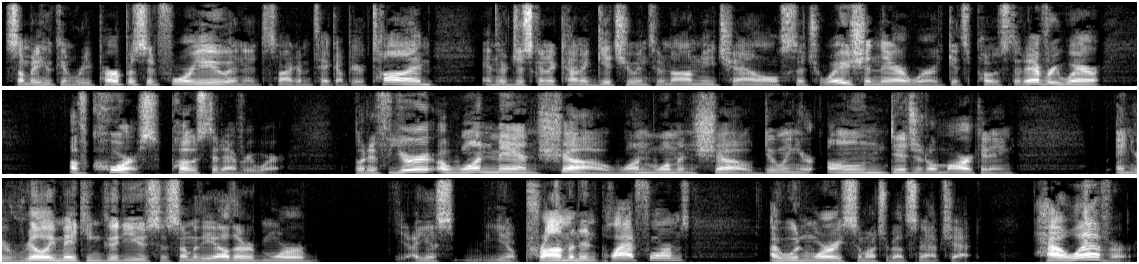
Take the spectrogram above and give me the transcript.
somebody who can repurpose it for you and it's not going to take up your time and they're just going to kind of get you into an omni channel situation there where it gets posted everywhere, of course, post it everywhere. But if you're a one man show, one woman show, doing your own digital marketing, and you're really making good use of some of the other more, I guess, you know, prominent platforms, I wouldn't worry so much about Snapchat. However,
